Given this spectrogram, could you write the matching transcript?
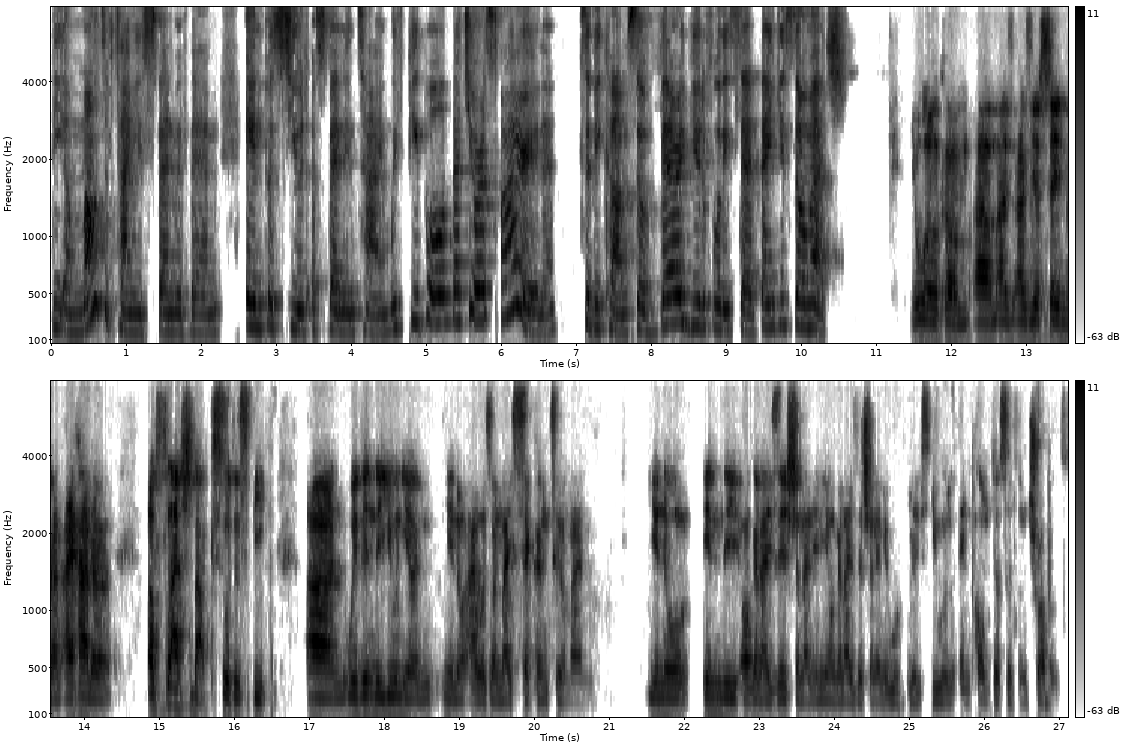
the amount of time you spend with them in pursuit of spending time with people that you're aspiring to become. So very beautifully said. Thank you so much. You're welcome. Um, as, as you're saying that, I had a, a flashback, so to speak. And within the union, you know, I was on my second term. And, you know, in the organization and any organization, any workplace, you will encounter certain troubles.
